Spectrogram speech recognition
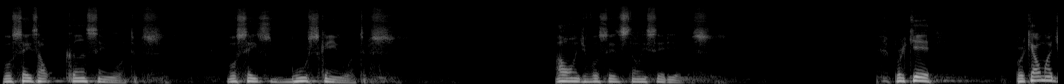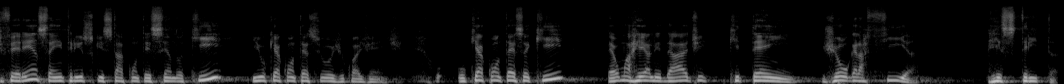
Vocês alcancem outros. Vocês busquem outros. Aonde vocês estão inseridos. Porque porque há uma diferença entre isso que está acontecendo aqui e o que acontece hoje com a gente. O que acontece aqui é uma realidade que tem geografia restrita.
